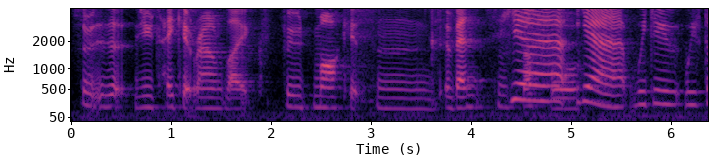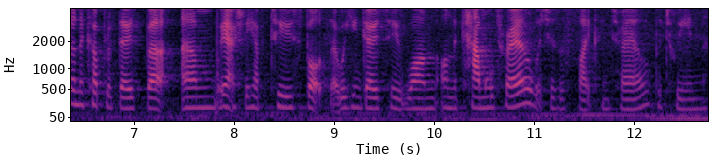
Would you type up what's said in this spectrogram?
So is it you take it around like food markets and events and yeah, stuff? Or? yeah, we do. We've done a couple of those, but um, we actually have two spots that we can go to. One on the Camel Trail, which is a cycling trail between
